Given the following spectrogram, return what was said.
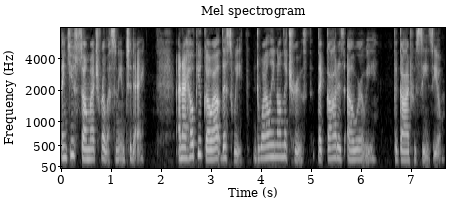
Thank you so much for listening today. And I hope you go out this week dwelling on the truth that God is El Roi, the God who sees you.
